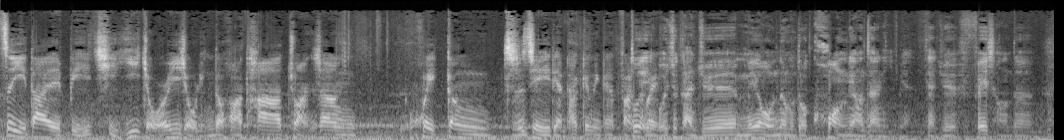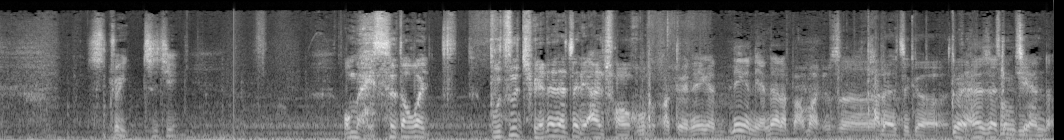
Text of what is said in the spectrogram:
这一代比起一九二一九零的话，它转向会更直接一点，它给你个反馈。对，我就感觉没有那么多矿量在里面，感觉非常的 straight 直接。我每次都会不自觉的在这里按窗户。啊，对，那个那个年代的宝马就是它的这个，对，它是在中间的。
